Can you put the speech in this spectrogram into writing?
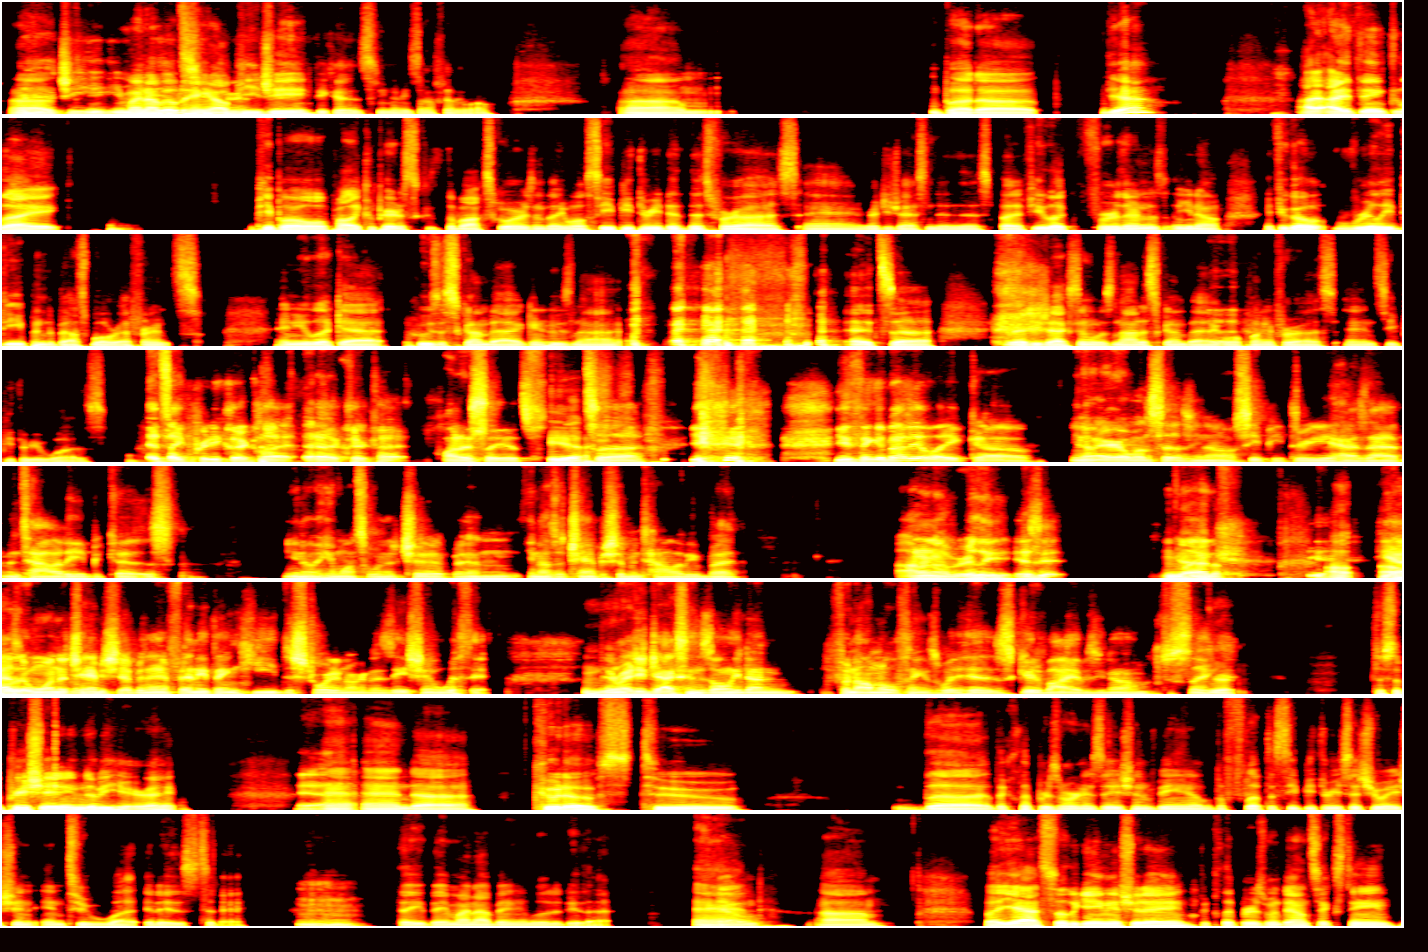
Uh, you, you might not be able to hang out PG because you know he's not feeling well. Um, but uh, yeah, I I think like people will probably compare to the box scores and be like, well, CP3 did this for us and Reggie Jackson did this. But if you look further in this, you know, if you go really deep into basketball reference and you look at who's a scumbag and who's not, it's uh Reggie Jackson was not a scumbag while playing for us, and CP3 was. it's like pretty clear cut uh, clear cut honestly it's Yeah. it's uh yeah, you think about it like uh you know everyone says you know cp3 has that mentality because you know he wants to win a chip and you know it's a championship mentality but i don't know really is it Yeah. Like, he, I'll- he I'll- hasn't won a championship and if anything he destroyed an organization with it. Yeah, and reggie jackson's only done phenomenal things with his good vibes you know? Just like right. Just appreciating to be here, right? yeah. And, and uh kudos to the the clippers organization being able to flip the cp3 situation into what it is today. Mhm. they they might not have been able to do that. And um but yeah so the game yesterday the clippers went down 16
